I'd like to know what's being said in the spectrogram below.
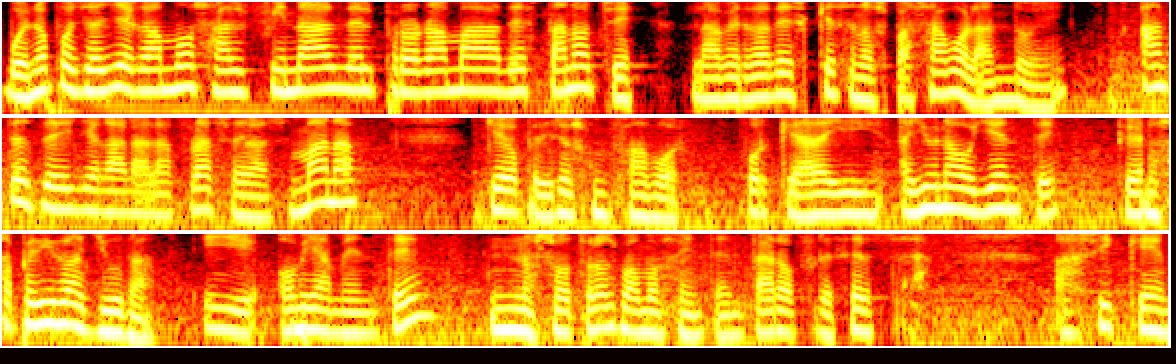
Bueno, pues ya llegamos al final del programa de esta noche. La verdad es que se nos pasa volando, ¿eh? Antes de llegar a la frase de la semana, quiero pediros un favor, porque hay, hay una oyente que nos ha pedido ayuda y obviamente nosotros vamos a intentar ofrecérsela. Así que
